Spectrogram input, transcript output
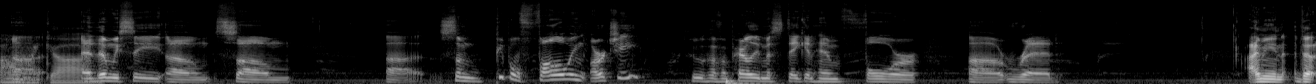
Oh my god. And then we see um, some uh, some people following Archie, who have apparently mistaken him for uh, Red. I mean, the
